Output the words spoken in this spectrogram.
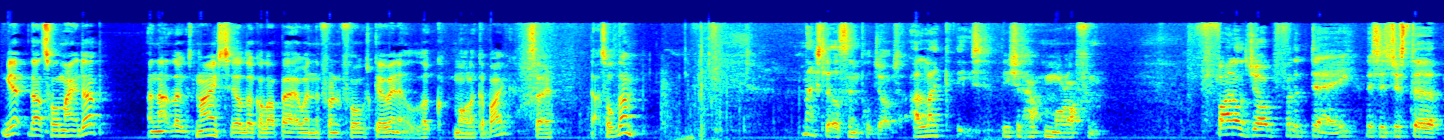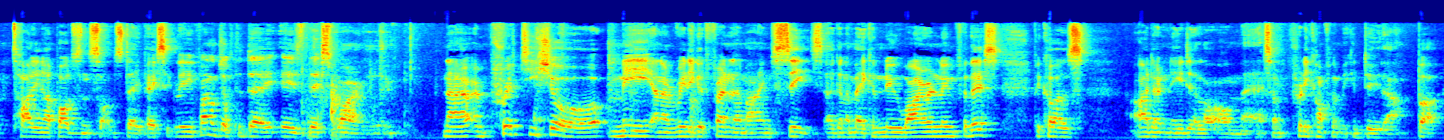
yep, that's all mounted up and that looks nice. It'll look a lot better when the front forks go in. It'll look more like a bike. So that's all done. Nice little simple jobs. I like these. These should happen more often. Final job for the day. This is just a tidying up odds and sods day, basically. Final job for the day is this wiring loom. Now, I'm pretty sure me and a really good friend of mine, Seats, are going to make a new wiring loom for this because I don't need a lot on there. So I'm pretty confident we can do that. But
